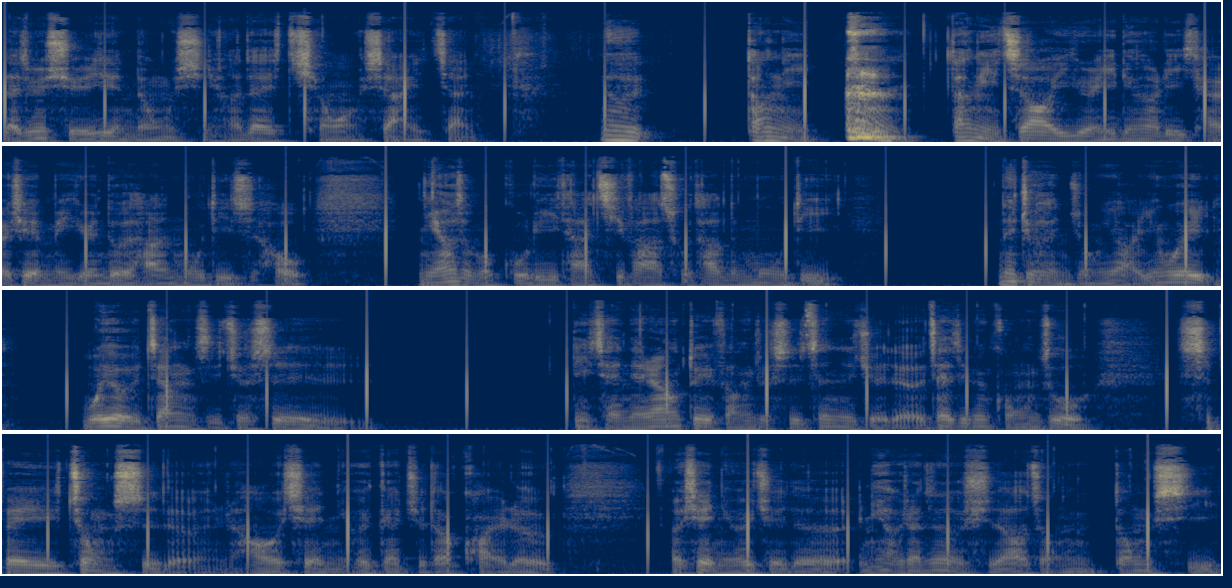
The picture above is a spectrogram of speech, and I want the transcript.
来这边学一点东西，然后再前往下一站。那当你 当你知道一个人一定要离开，而且每个人都有他的目的之后，你要怎么鼓励他，激发出他的目的，那就很重要。因为唯有这样子，就是你才能让对方就是真的觉得在这边工作是被重视的，然后而且你会感觉到快乐，而且你会觉得你好像真的有学到这种东西，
